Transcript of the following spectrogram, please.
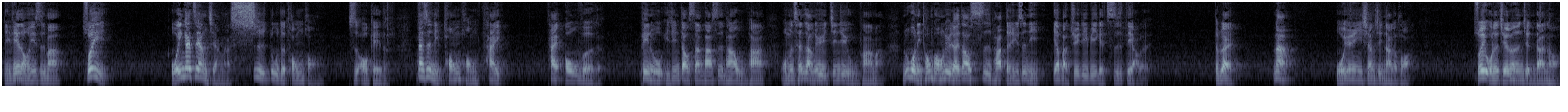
你听懂我意思吗？所以，我应该这样讲啊，适度的通膨是 OK 的，但是你通膨太。太 over 的，譬如已经到三趴、四趴、五趴，我们成长率经济五趴嘛。如果你通膨率来到四趴，等于是你要把 GDP 给吃掉了，对不对？那我愿意相信他的话。所以我的结论很简单哦，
